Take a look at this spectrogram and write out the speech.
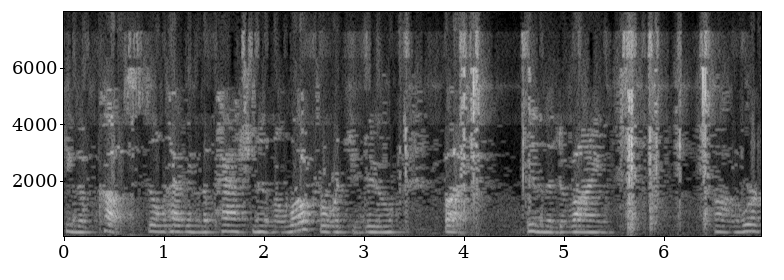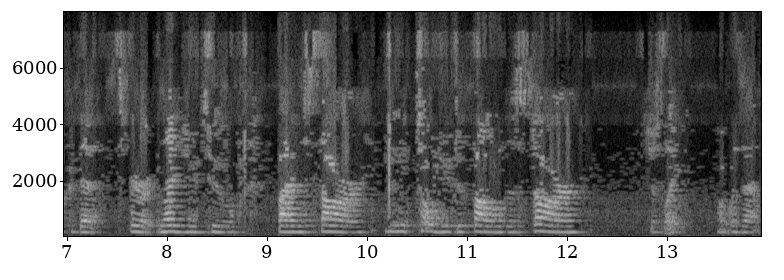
King of Cups, still having the passion and the love for what you do, but in the divine uh, work that Spirit led you to by the star. He told you to follow the star, just like, what was that,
